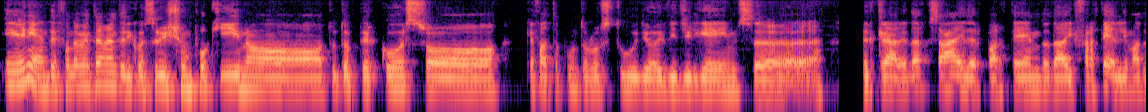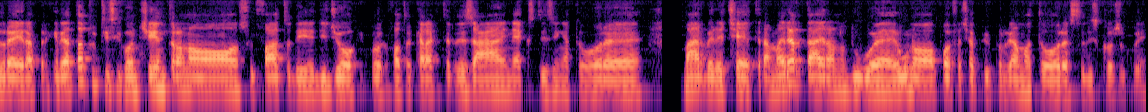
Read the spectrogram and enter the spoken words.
E niente, fondamentalmente ricostruisce un pochino tutto il percorso che ha fatto appunto lo studio, il Vigil Games, eh, per creare Darksider partendo dai fratelli Madureira, perché in realtà tutti si concentrano sul fatto di, di giochi, quello che ha fatto il character design, ex disegnatore, Marvel, eccetera, ma in realtà erano due, uno poi faceva più il programmatore, questo discorso qui.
